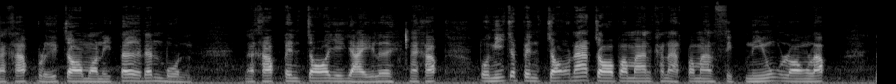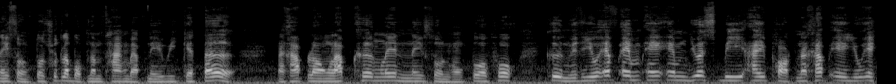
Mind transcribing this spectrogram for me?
นะครับ หรือจอมอนิเตอร์ด้านบนนะครับ เป็นจอใหญ่ ๆ เลยนะครับ ตัวนี้จะเป็นจอหน้าจอประมาณขนาดประมาณ 10 นิ้วรองรับ ในส่วนตัวชุดระบบนำทางแบบ Navigator นะครับรองรับเครื่องเล่นในส่วนของตัวพวกคลื่นวิทยุ FM AM USB iPod นะครับ AUX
